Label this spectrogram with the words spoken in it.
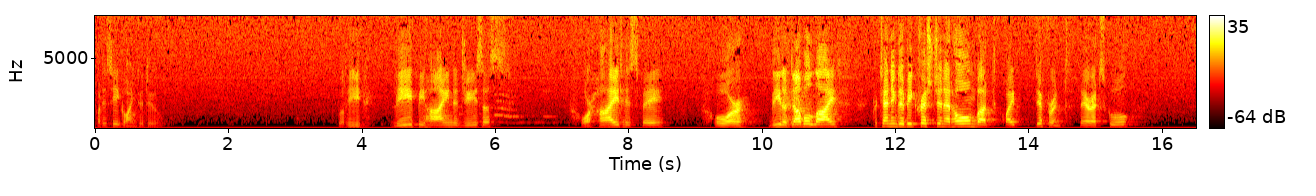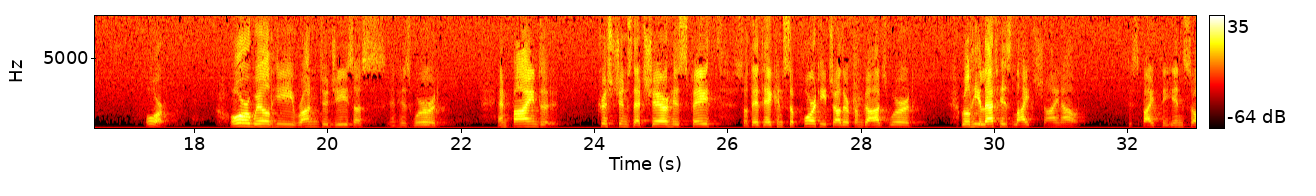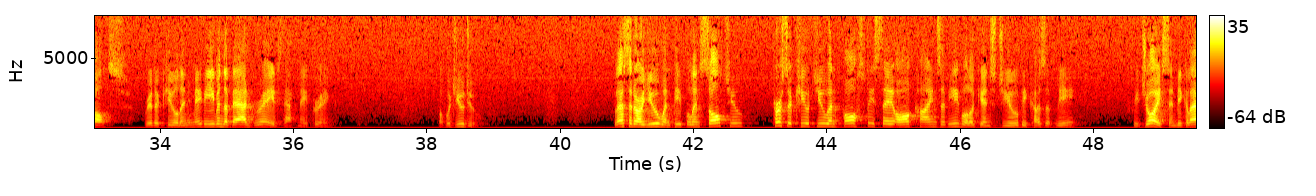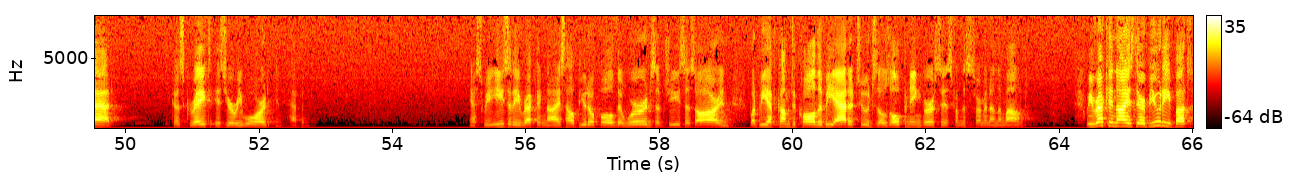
What is he going to do? Will he leave behind Jesus? Or hide his faith? Or lead a double life, pretending to be Christian at home but quite different there at school? Or, or will he run to Jesus in his word and find Christians that share his faith so that they can support each other from God's word? Will he let his light shine out despite the insults, ridicule, and maybe even the bad grades that may bring? What would you do? Blessed are you when people insult you, persecute you and falsely say all kinds of evil against you because of me. Rejoice and be glad, because great is your reward in heaven. Yes, we easily recognize how beautiful the words of Jesus are in what we have come to call the Beatitudes, those opening verses from the Sermon on the Mount. We recognize their beauty, but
